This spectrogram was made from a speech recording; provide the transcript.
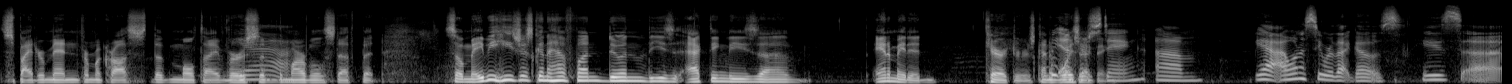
Spider-Men from across the multiverse of the Marvel stuff. But so maybe he's just going to have fun doing these acting these uh, animated characters, kind That'd of voice acting. interesting. Um, yeah, I want to see where that goes. He's uh,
